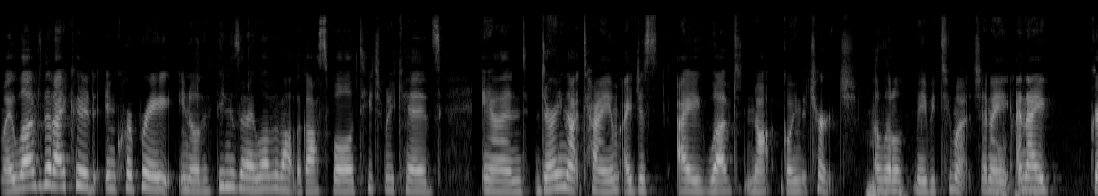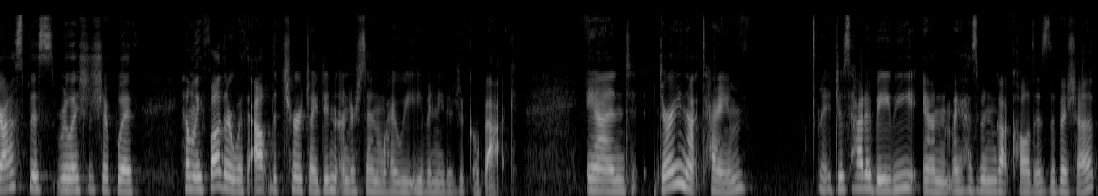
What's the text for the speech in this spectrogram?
I loved that I could incorporate, you know, the things that I love about the gospel, teach my kids. And during that time, I just I loved not going to church mm-hmm. a little, maybe too much. And I and I grasped this relationship with Heavenly Father without the church. I didn't understand why we even needed to go back. And during that time, I just had a baby, and my husband got called as the bishop.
